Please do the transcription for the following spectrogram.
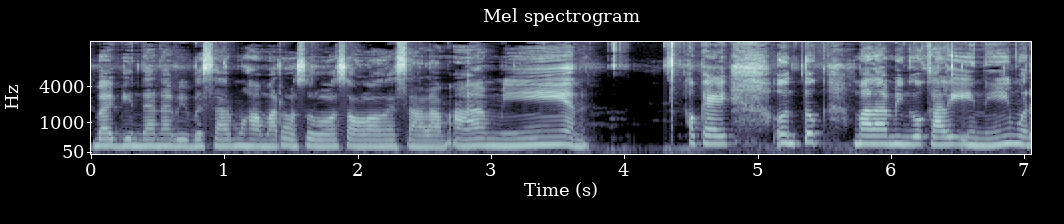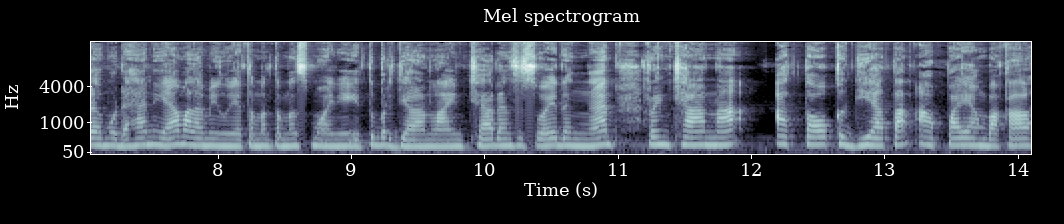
baginda Nabi besar Muhammad Rasulullah SAW amin. Oke, okay, untuk malam minggu kali ini mudah-mudahan ya malam minggunya teman-teman semuanya itu berjalan lancar dan sesuai dengan rencana atau kegiatan apa yang bakal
